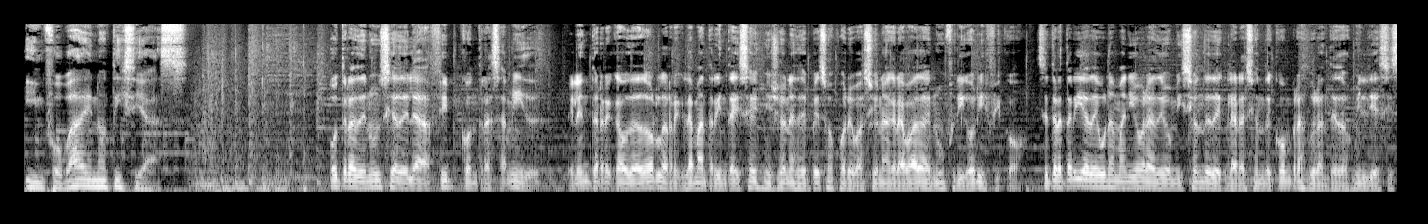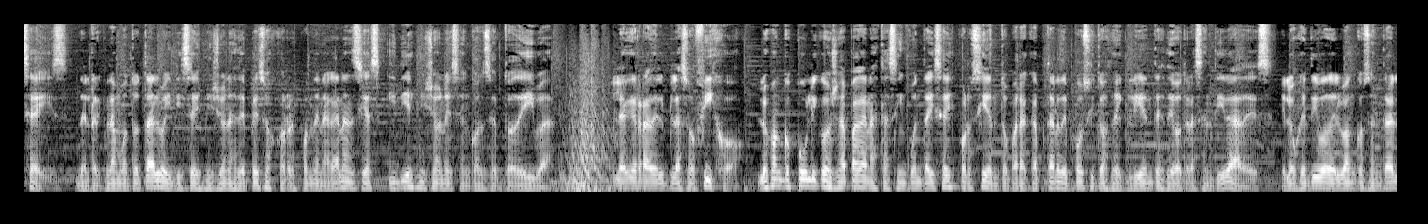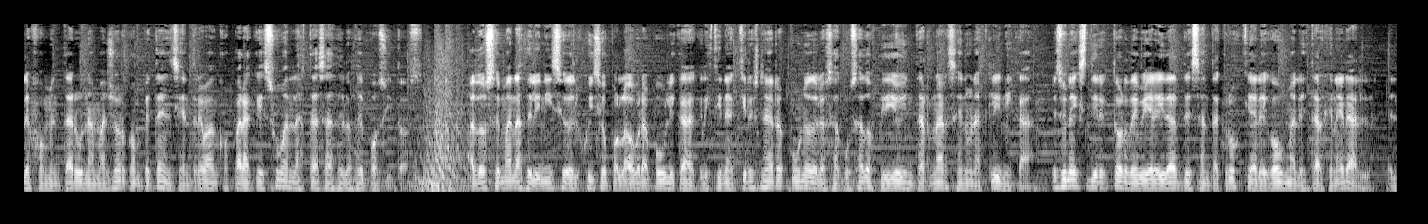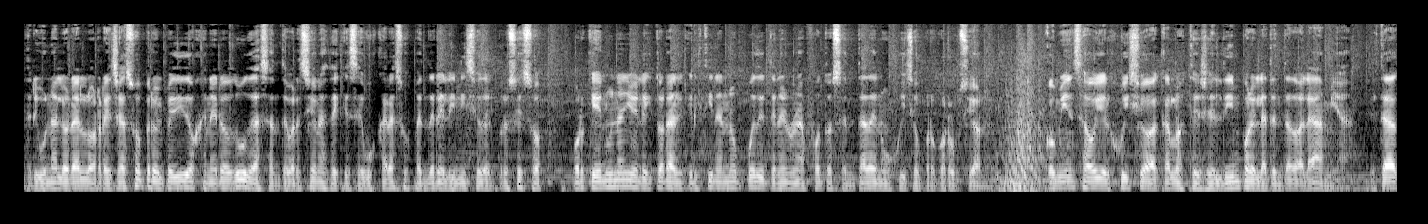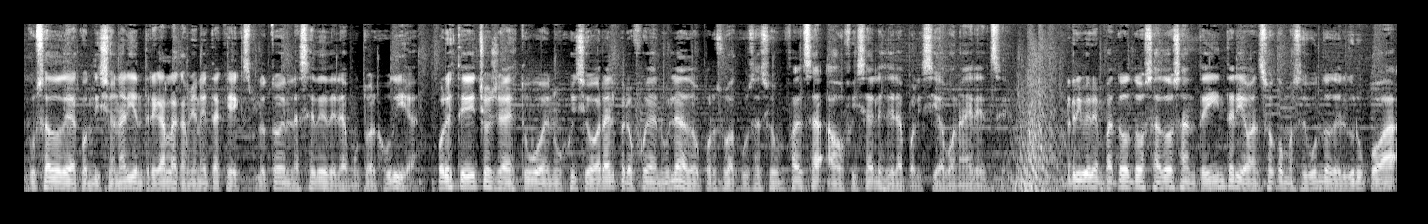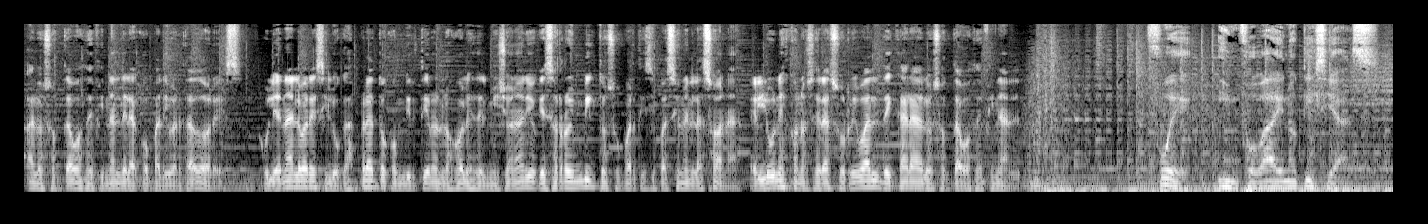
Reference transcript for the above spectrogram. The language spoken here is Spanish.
Infobae Noticias. Otra denuncia de la AFIP contra Samid. El ente recaudador le reclama 36 millones de pesos por evasión agravada en un frigorífico. Se trataría de una maniobra de omisión de declaración de compras durante 2016. Del reclamo total, 26 millones de pesos corresponden a ganancias y 10 millones en concepto de IVA. La guerra del plazo fijo. Los bancos públicos ya pagan hasta 56% para captar depósitos de clientes de otras entidades. El objetivo del Banco Central es fomentar una mayor competencia entre bancos para que suban las tasas de los depósitos. A dos semanas del inicio del juicio por la obra pública a Cristina Kirchner, uno de los acusados pidió internarse en una clínica. Es un exdirector de Vialidad de Santa Cruz que alegó un malestar general. El tribunal oral lo rechazó, pero el pedido generó dudas ante versiones de que se buscará suspender el inicio del proceso porque en un año electoral Cristina no puede tener una foto sentada en un juicio por corrupción. Comienza hoy el juicio a Carlos Tejeldín por el atentado a la AMIA. Está acusado de acondicionar y entregar la camioneta que explotó en la sede de la Mutual Judía. Por este hecho ya estuvo en un juicio oral pero fue anulado por su acusación falsa a oficiales de la policía bonaerense. River empató 2 a 2 ante Inter y avanzó como segundo del Grupo A a los octavos de final de la Copa Libertadores. Julián Álvarez y Lucas Prato convirtieron los goles del millonario que cerró invicto su participación en la zona. El lunes conocerá a su rival de cara a los octavos de final. Fue Infobae Noticias.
